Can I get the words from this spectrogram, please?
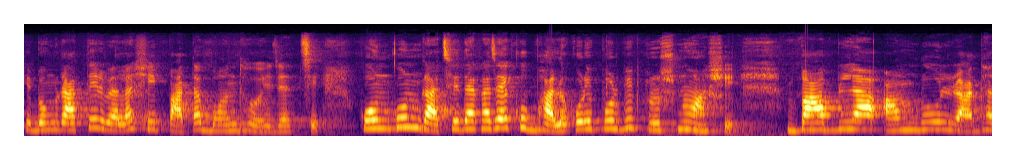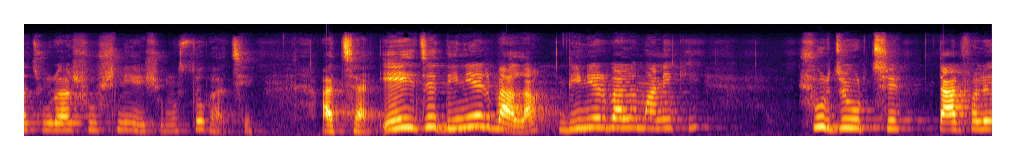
এবং রাতের বেলা সেই পাতা বন্ধ হয়ে যাচ্ছে। কোন কোন গাছে দেখা যায়? খুব ভালো করে পড়বে, প্রশ্ন আসে। বাবলা, আমরুল, রাধাচূড়া শুশনি এই সমস্ত গাছে। আচ্ছা এই যে দিনের বেলা দিনের বেলা মানে কি? সূর্য উঠছে, তার ফলে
